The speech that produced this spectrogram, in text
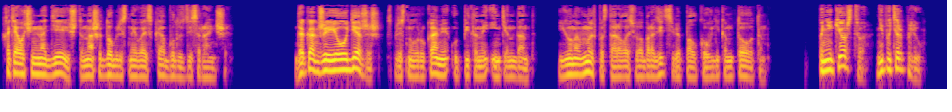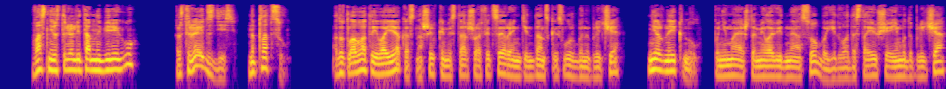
Хотя очень надеюсь, что наши доблестные войска будут здесь раньше. — Да как же ее удержишь? — сплеснул руками упитанный интендант. Юна вновь постаралась вообразить себя полковником Тоотом. — Паникерство не потерплю. Вас не расстреляли там на берегу? Расстреляют здесь, на плацу. А дутловатый вояка с нашивками старшего офицера интендантской службы на плече нервно икнул, понимая, что миловидная особа, едва достающая ему до плеча,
